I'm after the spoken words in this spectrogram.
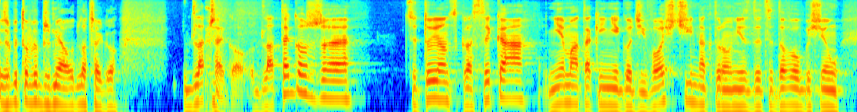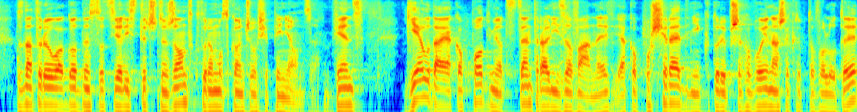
Żeby to wybrzmiało. Dlaczego? Dlaczego? Dlatego, że Cytując klasyka, nie ma takiej niegodziwości, na którą nie zdecydowałby się z natury łagodny socjalistyczny rząd, któremu skończą się pieniądze. Więc giełda jako podmiot scentralizowany, jako pośrednik, który przechowuje nasze kryptowaluty,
